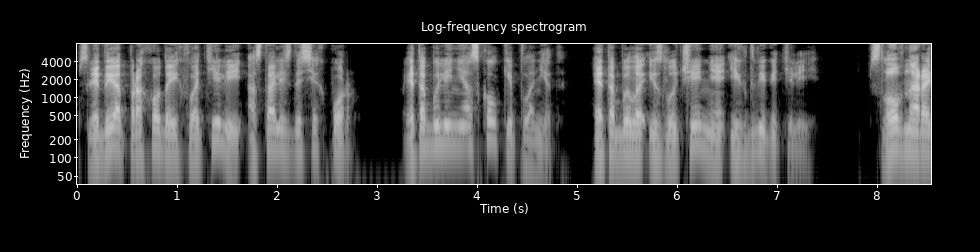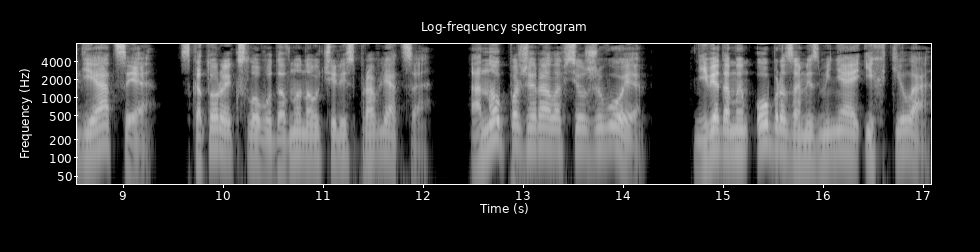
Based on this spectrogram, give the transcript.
Следы от прохода их флотилий остались до сих пор. Это были не осколки планет, это было излучение их двигателей. Словно радиация, с которой, к слову, давно научились справляться. Оно пожирало все живое, неведомым образом изменяя их тела,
